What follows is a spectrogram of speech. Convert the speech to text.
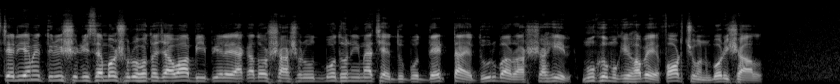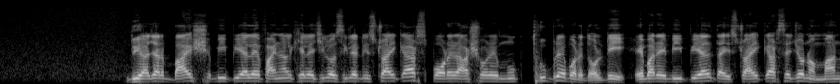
স্টেডিয়ামে তিরিশ ডিসেম্বর শুরু হতে যাওয়া বিপিএল এর একাদশ আসর উদ্বোধনী ম্যাচে দুপুর দেড়টায় দুর্বার রাজশাহীর মুখোমুখি হবে ফরচুন বরিশাল। দুই হাজার বাইশ বিপিএল ফাইনাল খেলেছিল সিলেট স্ট্রাইকার্স, পরের আসরে মুখ থুবড়ে পড়ে দলটি। এবারে বিপিএল তাই স্ট্রাইকার্সের জন্য মান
